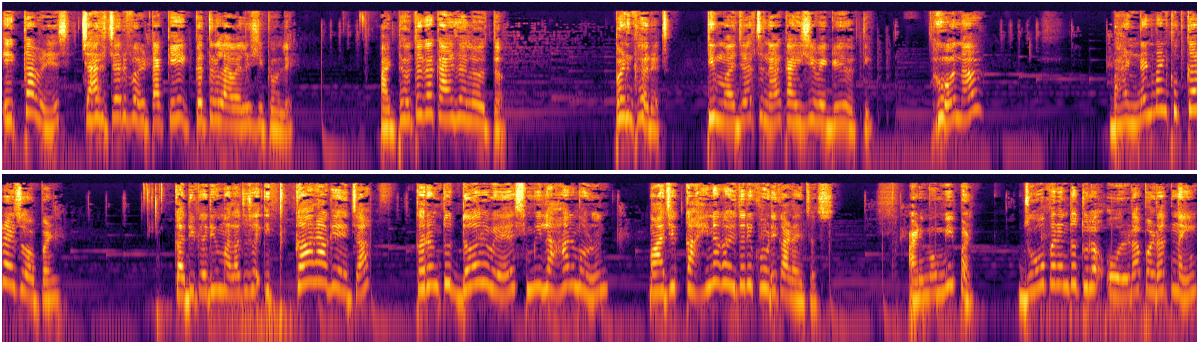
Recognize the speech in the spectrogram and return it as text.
एका वेळेस चार चार फटाके एकत्र लावायला शिकवले. आठवतं का काय झालं होतं? पण खरंच ती मजाच ना काहीशी वेगळी होती. हो ना? भांडण पण खूप करायचो आपण. कधी कधी मला तुझा इतका राग यायचा कारण तू दरवेळेस मी लहान म्हणून माझी काही ना काहीतरी खोडी काढायचंस. आणि मग मी पण जोपर्यंत तुला ओरडा पडत नाही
